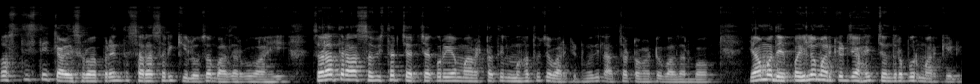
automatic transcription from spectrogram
पस्तीस ते चाळीस रुपयापर्यंत सरासरी किलोचा बाजारभाव आहे. चला तर आज सविस्तर चर्चा करूया महाराष्ट्रातील महत्त्वाच्या मार्केटमधील आजचा टोमॅटो बाजारभाव. यामध्ये पहिलं मार्केट जे आहे चंद्रपूर मार्केट.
